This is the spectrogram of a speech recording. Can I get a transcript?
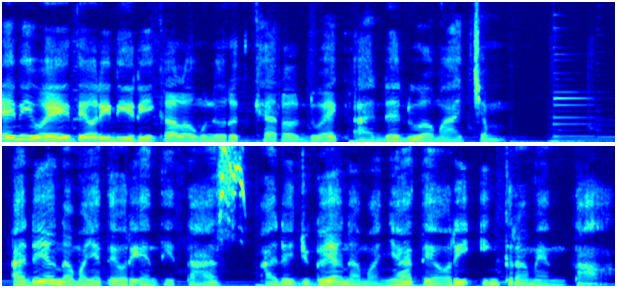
Anyway, teori diri kalau menurut Carol Dweck ada dua macam. Ada yang namanya teori entitas, ada juga yang namanya teori inkremental.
